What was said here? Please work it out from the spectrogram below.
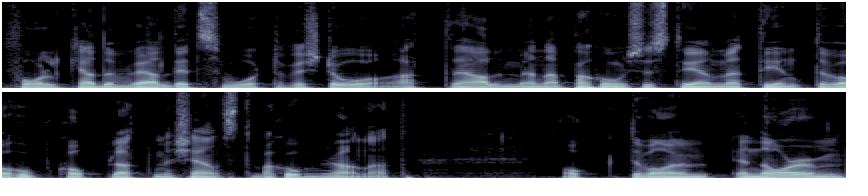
folk hade väldigt svårt att förstå att det allmänna pensionssystemet inte var hopkopplat med tjänstepensioner och annat. Och det var en enorm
